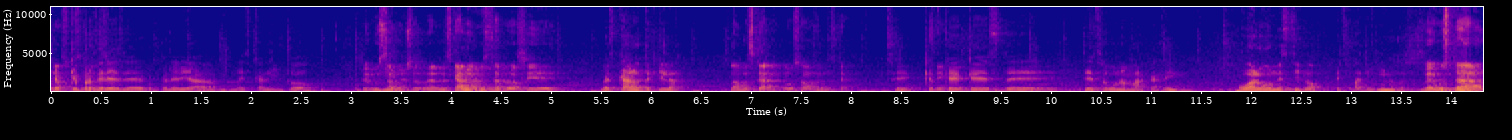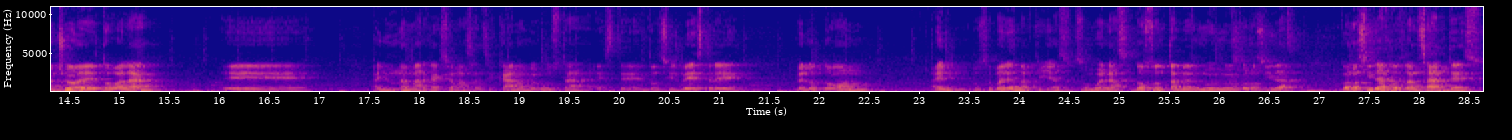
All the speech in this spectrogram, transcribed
¿Qué, qué prefieres de coctelería? ¿Mezcalito? Me gusta mucho. El mezcal me gusta, pero sí. ¿Mezcal o tequila? No, mezcal. Me gusta más el mezcal. ¿Sí? ¿Qué, Sí. qué- qué, este, ¿Tienes alguna marca sin- o algún estilo? Espadillinos. Me gusta mucho el Tobalá. Eh, hay una marca que se llama Sansecano, me gusta. Este, Don Silvestre, Pelotón. Hay pues, varias marquillas que son buenas. Dos son tal vez muy, muy conocidas. Conocidas los danzantes,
